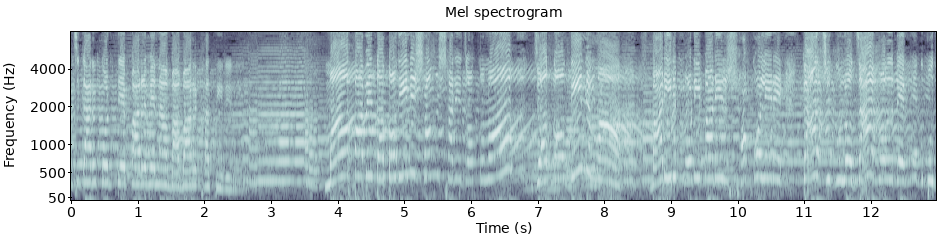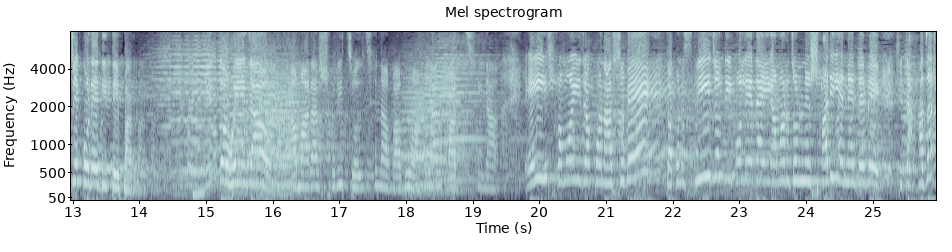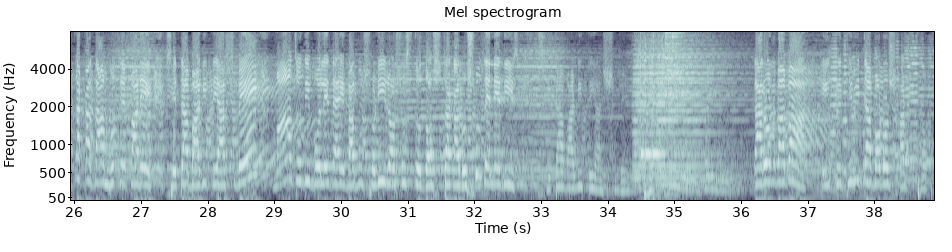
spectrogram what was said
রোজগার করতে পারবে না বাবার খাতির মা পাবে ততদিন সংসারে যত্ন, যতদিন মা বাড়ির পরিবারের সকলের কাজগুলো যা বলবে মুখ বুঝে করে দিতে পারবে। বৃদ্ধ হয়ে যাও। আমার আর শরীর চলছে না বাবু, আমি আর পারছি না। এই সময় যখন আসবে, তখন স্ত্রী যদি বলে দেয়, আমার জন্য শাড়ি এনে দেবে, সেটা হাজার টাকা দাম হতে পারে, সেটা বাড়িতে আসবে। মা যদি বলে দেয়, বাবু, শরীর অসুস্থ, দশ টাকার ওষুধ এনে দিস, সেটা বাড়িতে আসবে। কারণ বাবা, এই পৃথিবীটা বড় সার্থক।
